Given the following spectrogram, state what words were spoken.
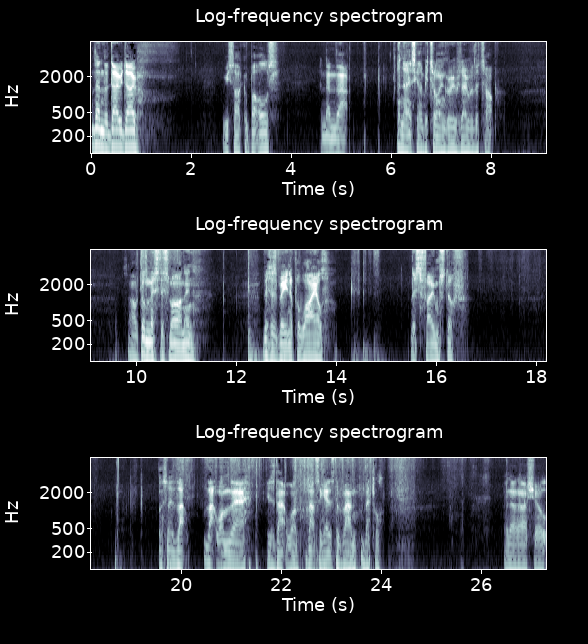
Then the Dodo, recycled bottles, and then that. And then it's going to be tongue and grooves over the top. So I've done this this morning. This has been up a while this foam stuff. So that that one there is that one. That's against the van metal. And then I shall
